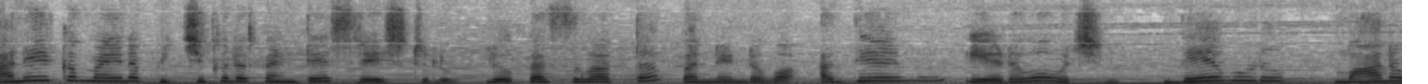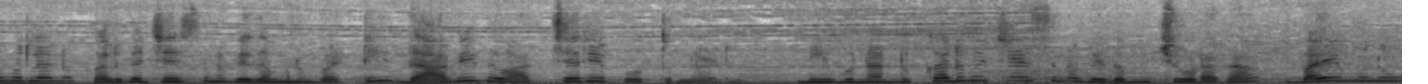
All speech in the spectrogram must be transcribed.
అనేకమైన పిచ్చుకల కంటే శ్రేష్ఠులు. లోకస్వార్త పన్నెండవ అధ్యాయము ఏడవ వచనం. దేవుడు మానవులను కలుగజేసిన విధమును బట్టి దావీదు ఆశ్చర్యపోతున్నాడు. నీవు నన్ను కలుగజేసిన విధము చూడగా భయమును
